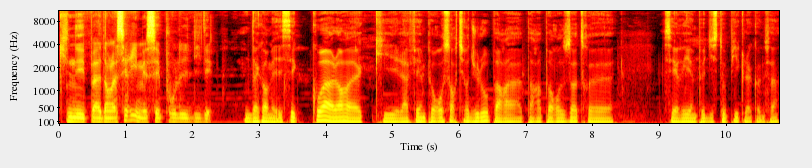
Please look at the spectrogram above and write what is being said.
qui n'est pas dans la série, mais c'est pour l'idée. D'accord, mais c'est quoi alors euh, qui l'a fait un peu ressortir du lot par, euh, par rapport aux autres euh, séries un peu dystopiques là comme ça?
